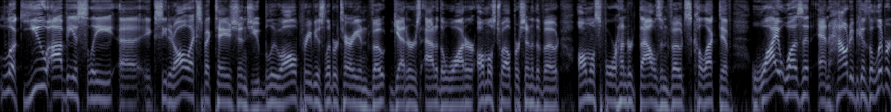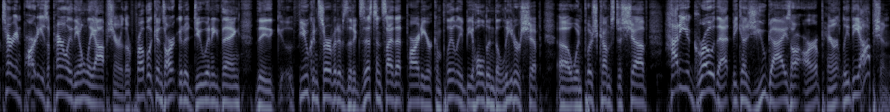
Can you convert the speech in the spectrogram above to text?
look, you obviously uh, exceeded all expectations. You blew all previous libertarian vote getters out of the water, almost 12% of the vote, almost 400,000 votes collective. Why was it and how did, because the Libertarian Party is apparently the only option here. The Republicans aren't going to do anything. The few conservatives that exist inside that party are completely beholden to leadership uh, when push comes to shove. How do you grow that? Because you guys are, are apparently the option.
